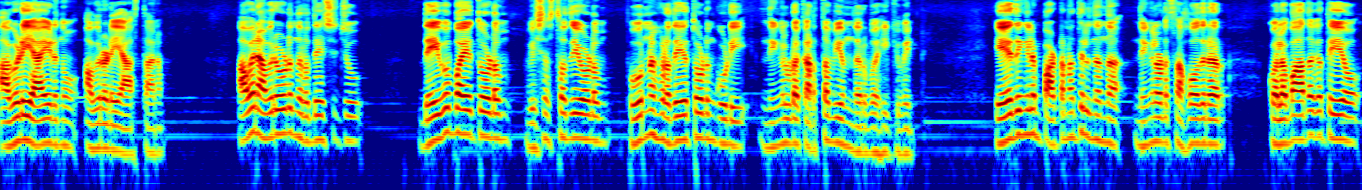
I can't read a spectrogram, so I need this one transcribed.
അവിടെയായിരുന്നു അവരുടെ ആസ്ഥാനം. അവൻ അവരോട് നിർദ്ദേശിച്ചു ദൈവഭയത്തോടും വിശ്വസ്തയോടും പൂർണ ഹൃദയത്തോടും കൂടി നിങ്ങളുടെ കർത്തവ്യം നിർവഹിക്കുവിൻ. ഏതെങ്കിലും പട്ടണത്തിൽ നിന്ന് നിങ്ങളുടെ സഹോദരർ കൊലപാതകത്തെയോ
